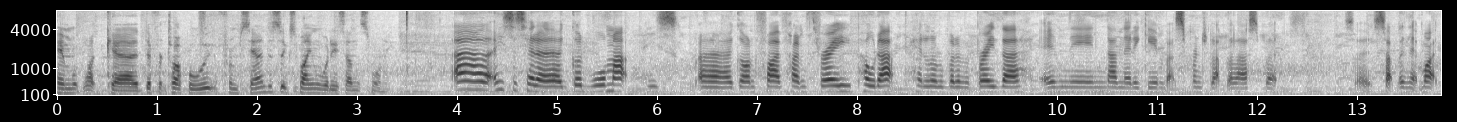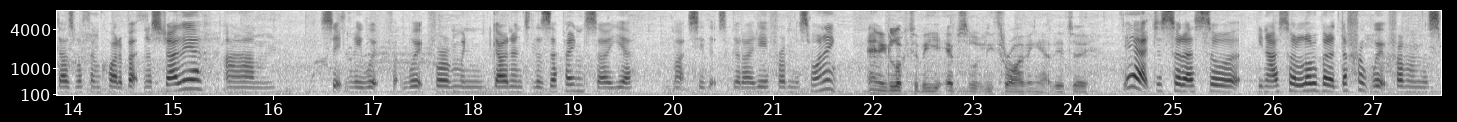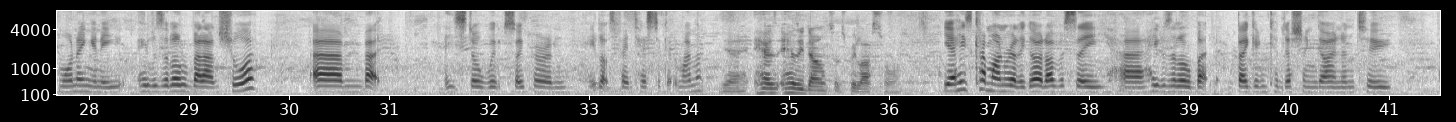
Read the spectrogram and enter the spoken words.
Him like a different type of work from Sound. Just explain what he's done this morning. Uh, he's just had a good warm up. He's uh, gone five home three, pulled up, had a little bit of a breather, and then done that again, but sprinted up the last bit. So it's something that Mike does with him quite a bit in Australia. Um, certainly worked for, work for him when going into the Zipping. So yeah, might see that's a good idea for him this morning. And he looked to be absolutely thriving out there too. Yeah, just sort of saw, you know, I saw a little bit of different work from him this morning, and he, he was a little bit unsure, um, but he still works super and he looks fantastic at the moment. Yeah, how's, how's he done since we last saw him? Yeah, he's come on really good. Obviously, uh, he was a little bit big in condition going into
